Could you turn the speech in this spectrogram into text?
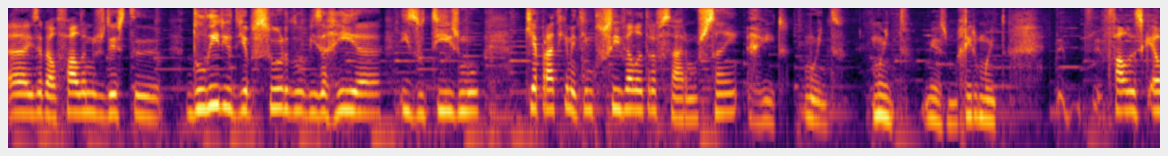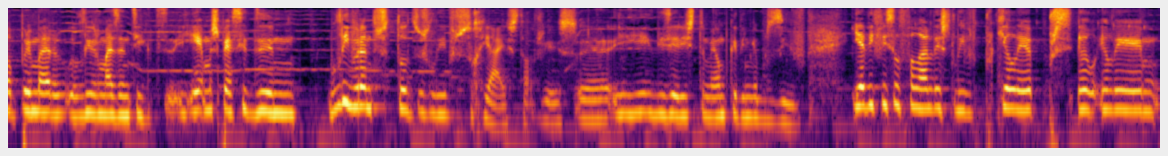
Uh, Isabel, fala-nos deste delírio de absurdo, bizarria, exotismo, que é praticamente impossível atravessarmos sem rir muito. Muito, mesmo, rir muito. Falas que é o primeiro livro mais antigo e é uma espécie de antes de todos os livros surreais, talvez. Uh, e dizer isto também é um bocadinho abusivo. E é difícil falar deste livro porque ele é, ele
